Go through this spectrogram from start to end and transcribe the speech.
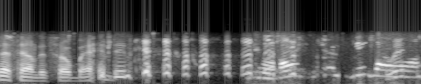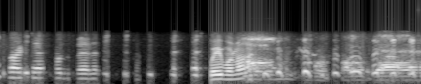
That sounded so bad, didn't it? you go We on. strike for the minute. we were not. Oh,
